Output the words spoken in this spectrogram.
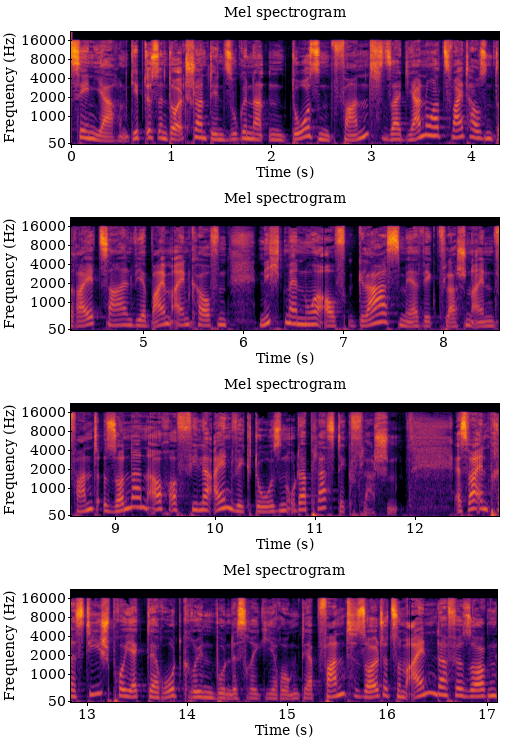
zehn Jahren gibt es in Deutschland den sogenannten Dosenpfand. Seit Januar 2003 zahlen wir beim Einkaufen nicht mehr nur auf Glas-Mehrwegflaschen einen Pfand, sondern auch auf viele Einwegdosen oder Plastikflaschen. Es war ein Prestigeprojekt der rot-grünen Bundesregierung. Der Pfand sollte zum einen dafür sorgen,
